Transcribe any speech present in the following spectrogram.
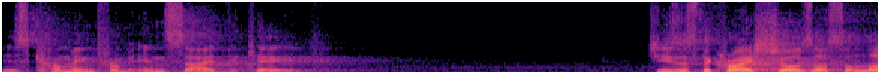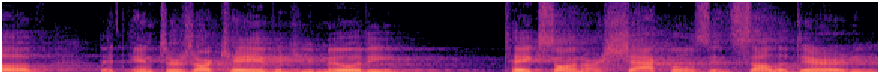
is coming from inside the cave. Jesus the Christ shows us a love that enters our cave in humility, takes on our shackles in solidarity,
